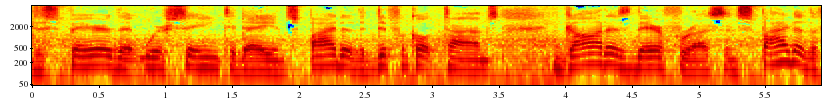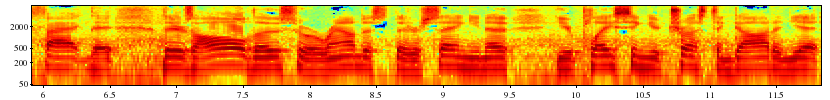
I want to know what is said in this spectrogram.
despair that we're seeing today, in spite of the difficult times, God is there for us. In spite of the fact that there's all those who are around us that are saying, you know, you're placing your trust in God, and yet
